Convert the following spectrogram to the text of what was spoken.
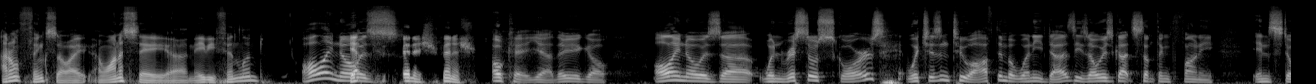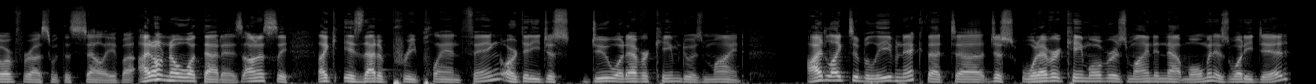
I don't think so. I, I want to say uh, maybe Finland. All I know Yep, is Finnish, Finnish. okay. Yeah, there you go. All I know is uh, when Risto scores, which isn't too often, but when he does, he's always got something funny in store for us with the celly. But I don't know what that is. Honestly, like, is that a pre-planned thing, or did he just do whatever came to his mind? I'd like to believe Nick that uh, just whatever came over his mind in that moment is what he did,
